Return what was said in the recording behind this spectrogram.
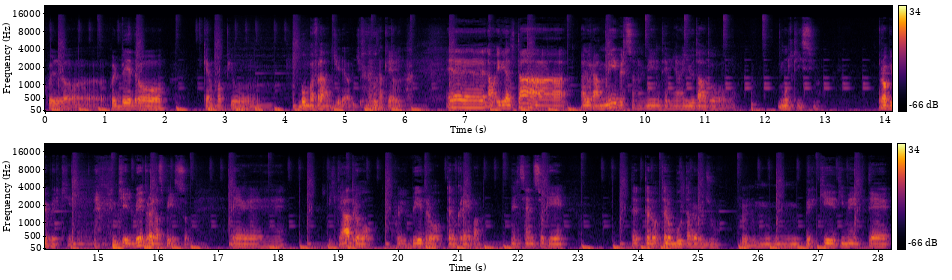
quello, quel vetro che è un po' più bomba fragile oggi. Esatto. Okay. Eh, no, in realtà, allora a me personalmente mi ha aiutato moltissimo, proprio perché, perché il vetro era spesso. Eh, il teatro quel vetro te lo crepa, nel senso che te, te, lo, te lo, butta proprio giù, mm-hmm. perché ti mette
